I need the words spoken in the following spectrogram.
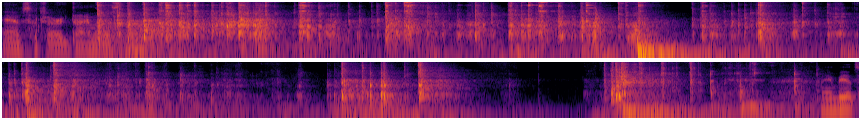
I have such a hard time with this now. Maybe it's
